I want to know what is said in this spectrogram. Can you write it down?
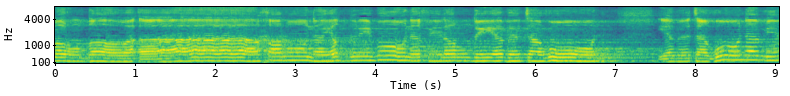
مرضى وآخرون يضربون في الأرض يبتغون يبتغون من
